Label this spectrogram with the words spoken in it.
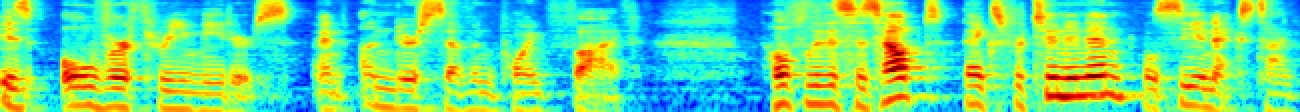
is over three meters and under 7.5. Hopefully this has helped. Thanks for tuning in. We'll see you next time.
